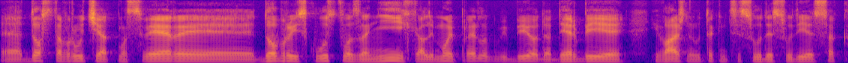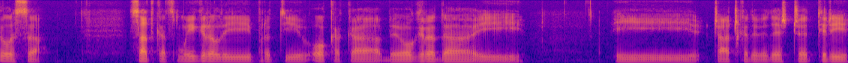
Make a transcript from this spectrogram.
e, dosta vruće atmosfere, dobro iskustvo za njih, ali moj predlog bi bio da derbije i važne utakmice sude sudije sa KLS. Sad kad smo igrali protiv OKK Beograda i, i Čačka 94,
